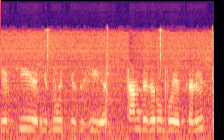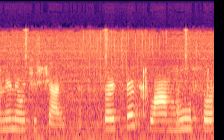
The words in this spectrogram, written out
які йдуть із гір, там, де вирубується ліс, вони не очищаються. Це хлам, мусор,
